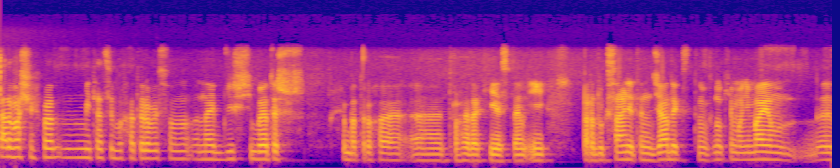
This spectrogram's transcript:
Ale właśnie chyba mi tacy bohaterowie są najbliżsi, bo ja też chyba trochę, e, trochę taki jestem i paradoksalnie ten dziadek z tym wnukiem, oni mają e,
